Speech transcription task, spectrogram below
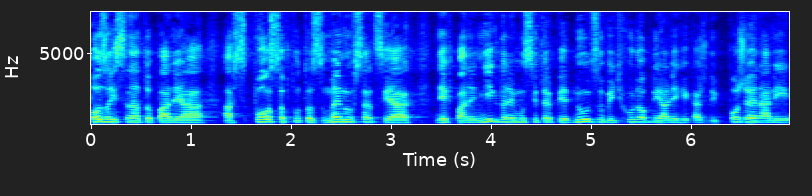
Pozri sa na to, pane, a, a spôsob túto zmenu v srdciach. Nech, pane, nikto nemusí trpieť núdzu, byť chudobný, ale nech je každý požehnaný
